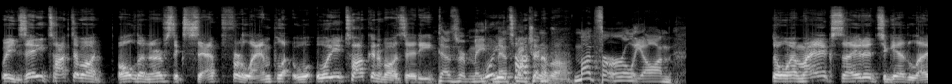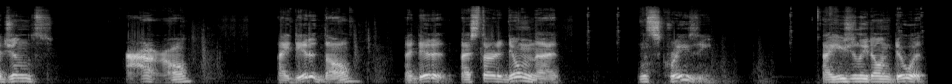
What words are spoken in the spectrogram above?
Wait, Zeddy talked about all the nerfs except for lamp. What are you talking about, Zeddy? Desert mate. What are you talking about? Not for early on. So, am I excited to get legends? I don't know. I did it though. I did it. I started doing that. It's crazy. I usually don't do it.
